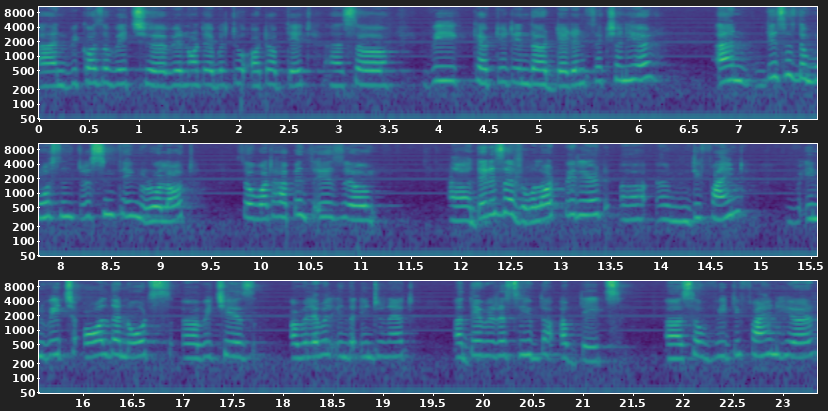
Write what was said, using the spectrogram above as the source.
and because of which uh, we're not able to auto-update. so we kept it in the dead end section here. And this is the most interesting thing, rollout. So what happens is there is a rollout period um, defined in which all the nodes uh, which is available in the internet, uh, they will receive the updates. Uh, so we define here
